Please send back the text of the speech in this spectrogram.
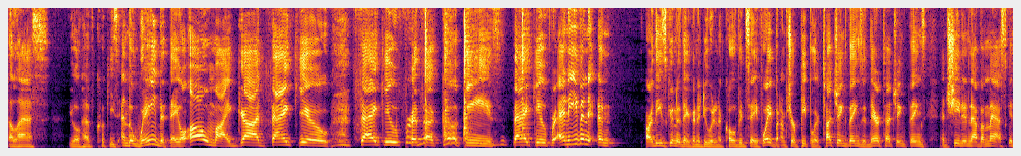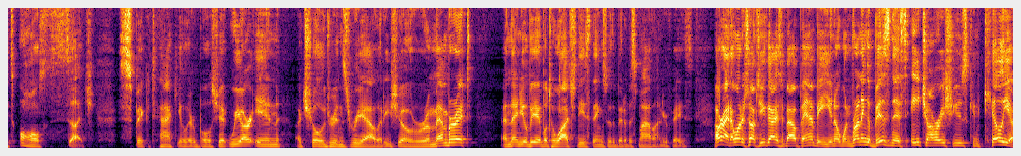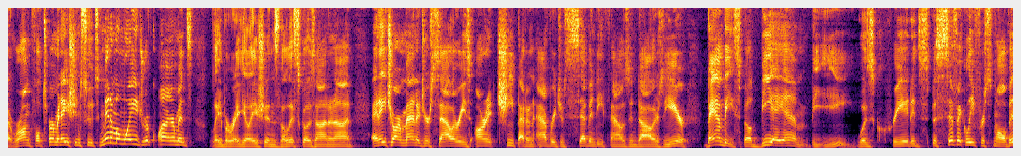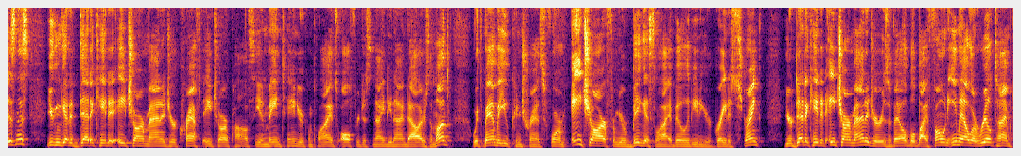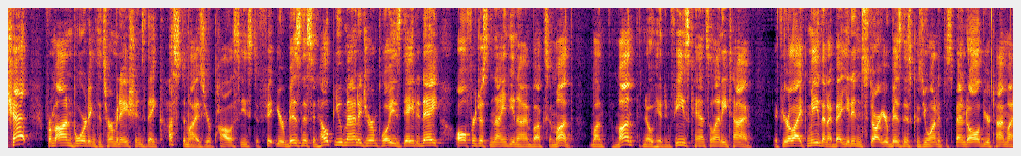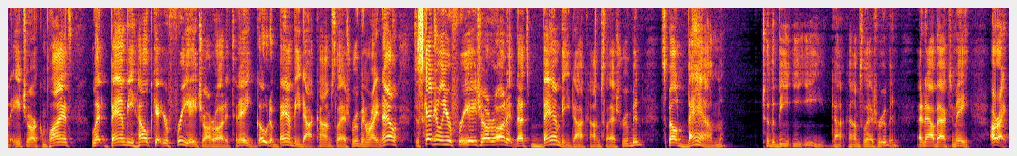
alas, you'll have cookies. And the way that they all, oh my God, thank you. Thank you for the cookies. Thank you for, and even, and are these to, they're to do it in a COVID safe way, but I'm sure people are touching things and they're touching things and she didn't have a mask. It's all such spectacular bullshit. We are in a children's reality show. Remember it, and then you'll be able to watch these things with a bit of a smile on your face. All right, I want to talk to you guys about Bambee. You know, when running a business, HR issues can kill you. Wrongful termination suits, minimum wage requirements, labor regulations, the list goes on and on. And HR manager salaries aren't cheap at an average of $70,000 a year. Bambee, spelled B A M B E, was created specifically for small business. You can get a dedicated HR manager, craft HR policy, and maintain your compliance all for just $99 a month. With Bambee, you can transform HR from your biggest liability to your greatest strength. Your dedicated HR manager is available by phone, email, or real time chat. From onboarding to terminations, they customize your policies to fit your business and help you manage your employees day to day, all for just 99 bucks a month month to month, no hidden fees, cancel anytime. If you're like me, then I bet you didn't start your business because you wanted to spend all of your time on HR compliance. Let Bambee help get your free HR audit today. Go to Bambee.com slash Rubin right now to schedule your free HR audit. That's Bambee.com slash Rubin, spelled BAM to the B-E-E dot com slash Rubin. And now back to me. All right.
